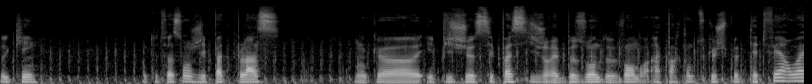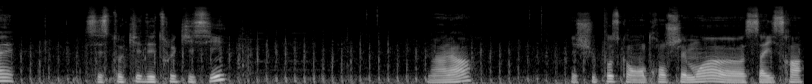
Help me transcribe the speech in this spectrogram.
Ok. De toute façon, j'ai pas de place. Donc, euh, et puis je sais pas si j'aurais besoin de vendre. Ah, par contre, ce que je peux peut-être faire, ouais, c'est stocker des trucs ici. Voilà. Et je suppose qu'en rentrant chez moi, euh, ça y sera.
